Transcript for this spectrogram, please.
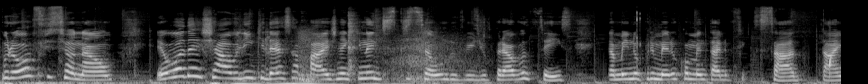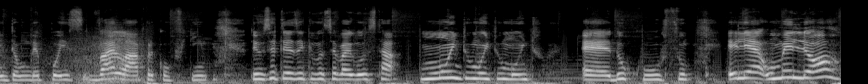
profissional. Eu vou deixar o link dessa página aqui na descrição do vídeo para vocês, também no primeiro comentário fixado, tá? Então depois vai lá para conferir. Tenho certeza que você vai gostar muito, muito, muito é, do curso. Ele é o melhor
